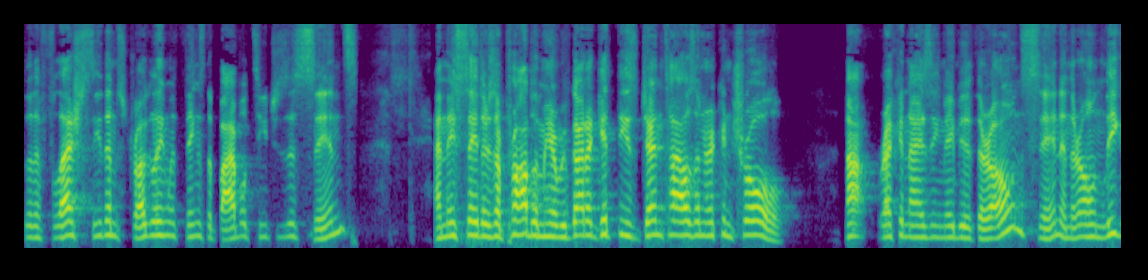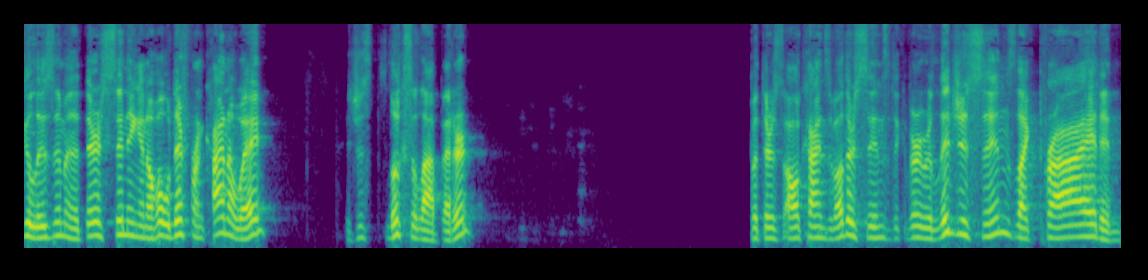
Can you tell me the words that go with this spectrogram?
the flesh, see them struggling with things the Bible teaches as sins, and they say there's a problem here. We've got to get these Gentiles under control. Not recognizing maybe that their own sin and their own legalism and that they're sinning in a whole different kind of way. It just looks a lot better. But there's all kinds of other sins, very religious sins like pride and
